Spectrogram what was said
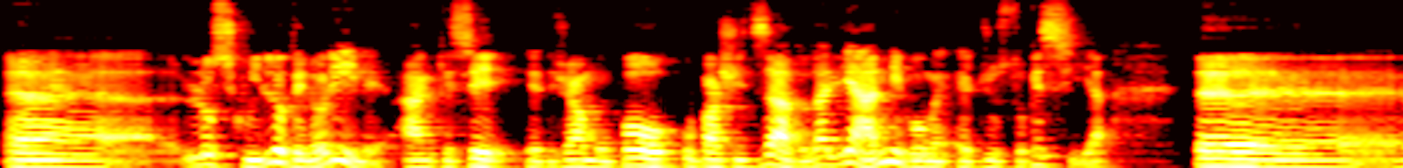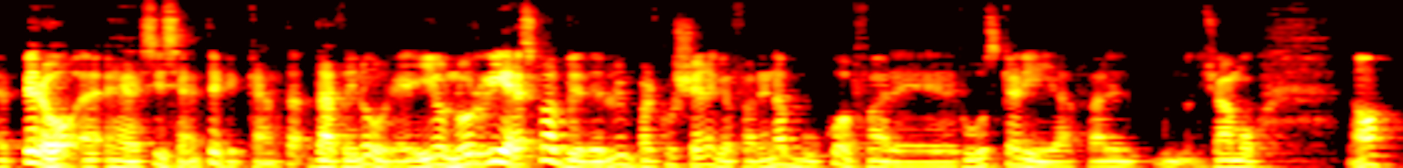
eh, lo squillo tenorile, anche se è diciamo un po' opacizzato dagli anni, come è giusto che sia. eh, però eh, eh, si sente che canta da tenore e io non riesco a vederlo in palcoscenico a fare Nabucco, a fare Foscari, a fare diciamo no?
